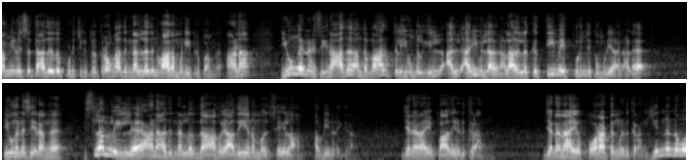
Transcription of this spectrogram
கம்யூனிசத்தை அது இதை பிடிச்சிக்கிட்டு இருக்கிறவங்க அது நல்லதுன்னு வாதம் பண்ணிட்டு இருப்பாங்க. ஆனால் இவங்க என்ன நினைச்சிங்கன்னா அதை அந்த வாதத்தில் இவங்களுக்கு இல் அல் அறிவு இல்லாதனால அதில் இருக்க தீமை புரிஞ்சுக்க முடியாதனால இவங்க என்ன செய்கிறாங்க இஸ்லாமில் இல்லை ஆனால் அது நல்லது தான் ஆகவே அதையும் நம்ம செய்யலாம் அப்படின்னு நினைக்கிறாங்க. ஜனநாயக பாதை எடுக்கிறாங்க. ஜனநாயக போராட்டங்கள் எடுக்கிறாங்க. என்னென்னவோ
